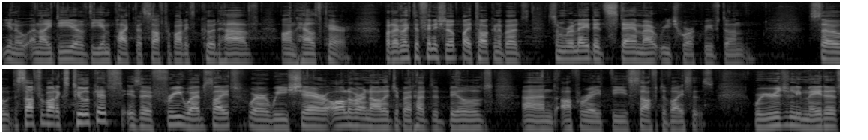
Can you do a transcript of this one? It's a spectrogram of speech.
you know, an idea of the impact that soft robotics could have on healthcare. But I'd like to finish up by talking about some related STEM outreach work we've done. So the Soft Robotics Toolkit is a free website where we share all of our knowledge about how to build and operate these soft devices. We originally made it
